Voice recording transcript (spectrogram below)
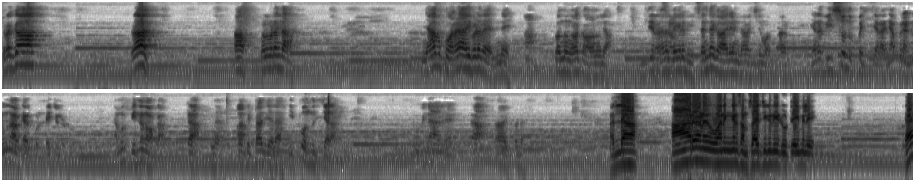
കാക്കാ റാക്ക്. ആ നിങ്ങൾ ഇവിടെ എന്താ? ഞാൻ കൊറേ ആയി ഇവിടെ വരുന്നേ ആ. ഇപ്പൊ നിങ്ങളെ കാണൂല. ഞാൻ എന്തെങ്കിലും വിസന്റെ കാര്യം വന്നാണ്. എടാ വിസൊന്നും ഇപ്പൊ ഇല്ലടാ. ഞാൻ ഇപ്പൊ രണ്ടു മൂന്ന് ആൾക്കാർ കൊണ്ടുപോയിട്ടുള്ളൂ നമുക്ക് പിന്നെ നോക്കാം. ഇപ്പൊ ഒന്നും ഇല്ലടാ. പിന്നെ ആ ഇപ്പൊ അല്ല. ആരാണ് ഓൻ ഇങ്ങനെ സംസാരിച്ചിരിക്കുന്നത് ഈ ഡ്യൂട്ടി ടൈമിൽ? ഏ?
